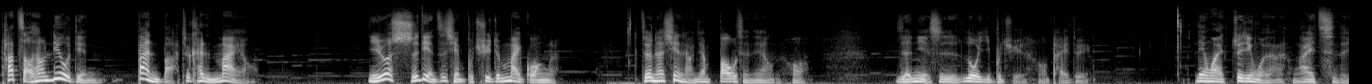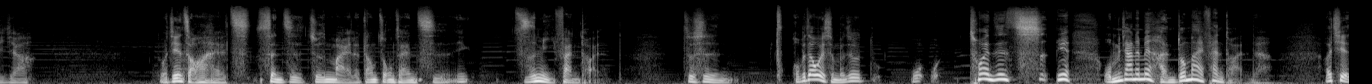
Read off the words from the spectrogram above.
他早上六点半吧就开始卖哦，你如果十点之前不去就卖光了。就是他现场这样包成那样的哦，人也是络绎不绝哦排队。另外，最近我很爱吃的一家，我今天早上还吃，甚至就是买了当中餐吃，一紫米饭团，就是我不知道为什么，就我我突然间吃，因为我们家那边很多卖饭团的，而且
